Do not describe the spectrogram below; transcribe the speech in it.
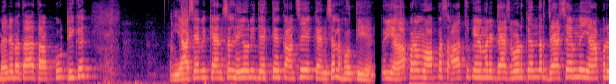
मैंने बताया था आपको, ठीक है? यहाँ से अभी कैंसिल नहीं हो रही, देखते हैं कहाँ से ये कैंसिल होती है। तो यहाँ पर हम वापस आ चुके हैं हमारे डैशबोर्ड के अंदर। जैसे हमने यहाँ पर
